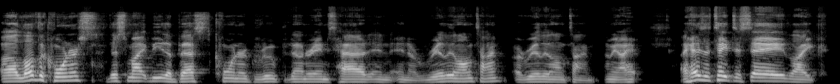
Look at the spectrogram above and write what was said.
I uh, love the corners. This might be the best corner group Notre Dame's had in, in a really long time. A really long time. I mean, I I hesitate to say like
